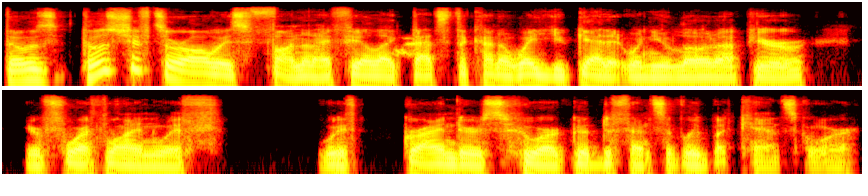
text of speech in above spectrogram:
those those shifts are always fun, and I feel like that's the kind of way you get it when you load up your your fourth line with with grinders who are good defensively but can't score.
